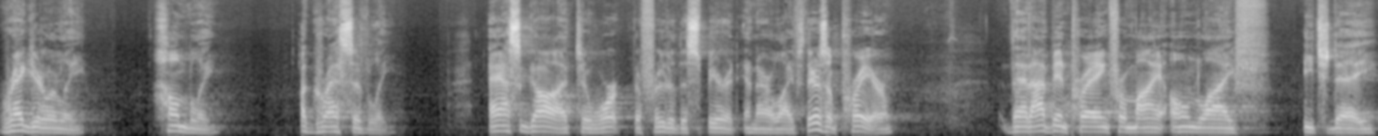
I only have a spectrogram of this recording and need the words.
regularly, humbly, aggressively. Ask God to work the fruit of the Spirit in our lives. There's a prayer that I've been praying for my own life each day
